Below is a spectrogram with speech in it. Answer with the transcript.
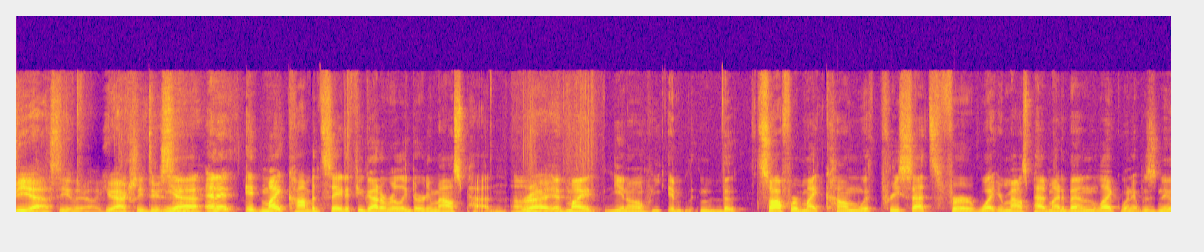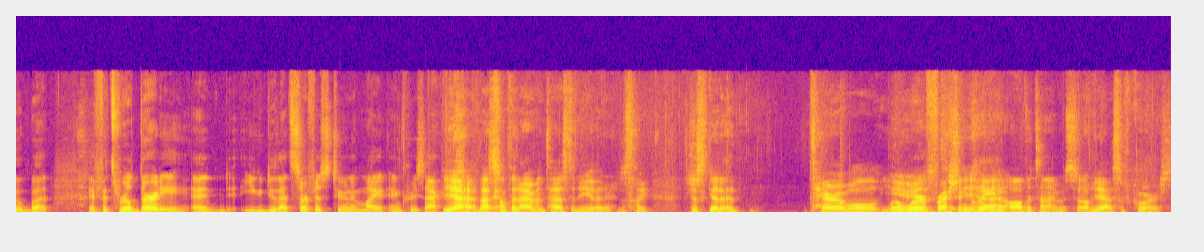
BS either. Like you actually do see. Yeah, and it, it might compensate if you got a really dirty mouse pad. Um, right. It might, you know, it, the software might come with presets for what your mouse pad might have been like when it was new, but if it's real dirty and you do that surface tune, it might increase accuracy. Yeah, that's something I haven't tested either. Just like, just get a terrible. Well, used, we're fresh and clean yeah. all the time, so. Yes, of course.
